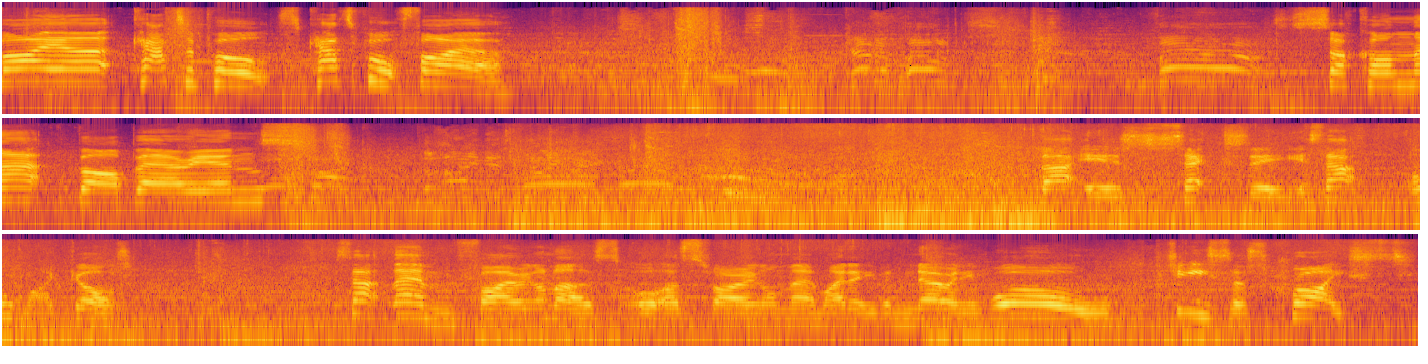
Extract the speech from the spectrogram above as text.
Fire! Catapults! Catapult fire! Catapults! Fire! Suck on that, barbarians! That is sexy. Is that... Oh my god. Is that them firing on us or us firing on them? I don't even know any. Whoa! Jesus Christ!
